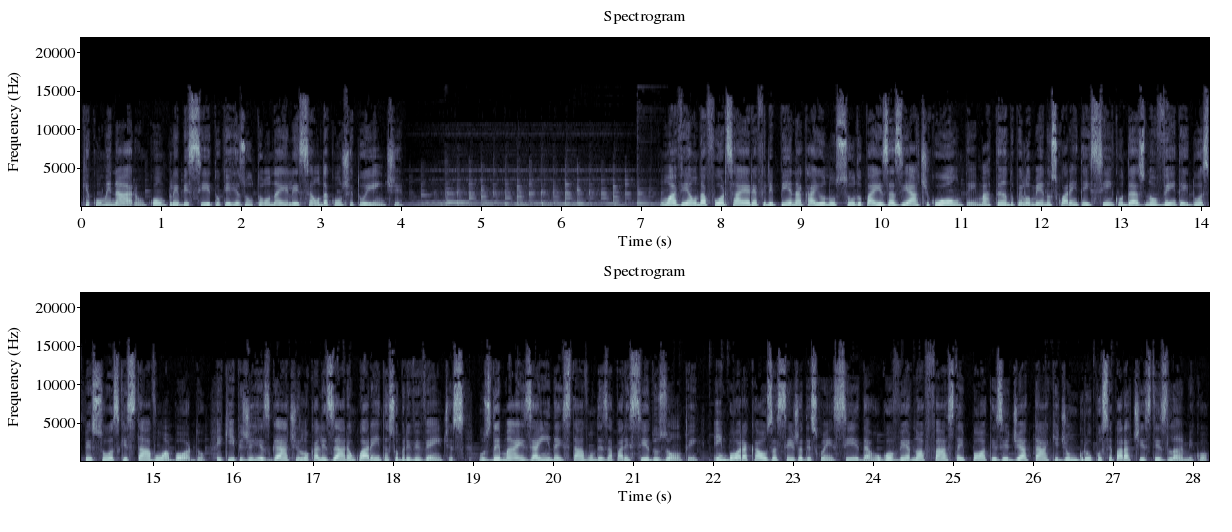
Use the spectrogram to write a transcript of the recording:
que culminaram com o plebiscito que resultou na eleição da Constituinte. Um avião da Força Aérea Filipina caiu no sul do país asiático ontem, matando pelo menos 45 das 92 pessoas que estavam a bordo. Equipes de resgate localizaram 40 sobreviventes. Os demais ainda estavam desaparecidos ontem. Embora a causa seja desconhecida, o governo afasta a hipótese de ataque de um grupo separatista islâmico.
